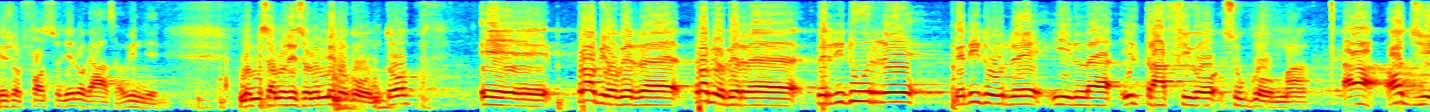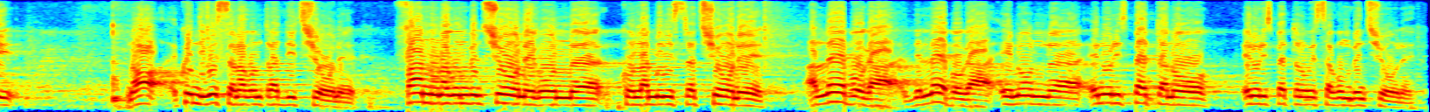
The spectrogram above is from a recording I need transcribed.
io ho il fosso dietro casa, quindi non mi sono reso nemmeno conto, proprio per, proprio per, per ridurre, per ridurre il, il, traffico su gomma. Allora, oggi No? Quindi questa è una contraddizione. Fanno una convenzione con, con l'amministrazione dell'epoca e, e, e non rispettano questa convenzione.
